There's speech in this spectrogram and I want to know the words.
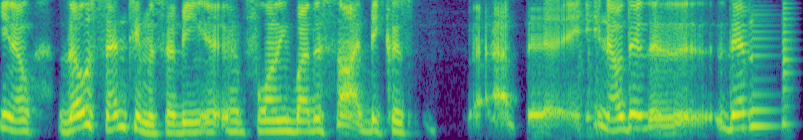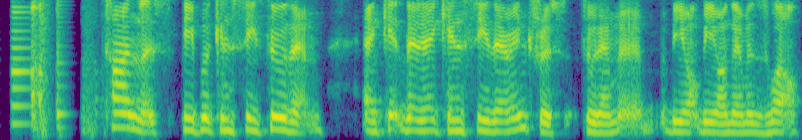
You know, those sentiments are being uh, falling by the side because uh, you know they're, they're not timeless. People can see through them, and can, they can see their interests through them uh, beyond beyond them as well.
